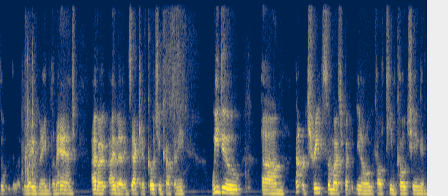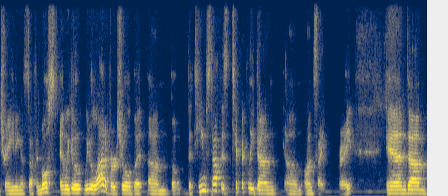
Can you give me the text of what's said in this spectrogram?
the, the way we've been able to manage. I have a I have an executive coaching company. We do um, not retreats so much, but you know we call team coaching and training and stuff. And most and we do we do a lot of virtual, but um, but the team stuff is typically done um, on site, right? And um,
